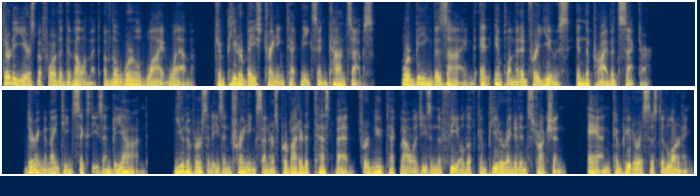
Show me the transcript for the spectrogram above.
Thirty years before the development of the World Wide Web, computer-based training techniques and concepts were being designed and implemented for use in the private sector. During the 1960s and beyond, universities and training centers provided a testbed for new technologies in the field of computer-aided instruction and computer-assisted learning.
